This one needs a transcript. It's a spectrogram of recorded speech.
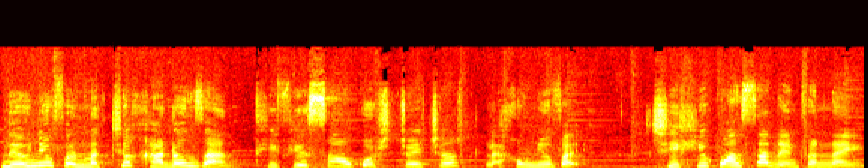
Nếu như phần mặt trước khá đơn giản thì phía sau của Stretcher lại không như vậy. Chỉ khi quan sát đến phần này,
